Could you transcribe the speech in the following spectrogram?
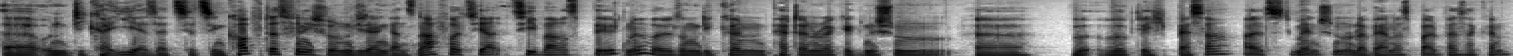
äh, und die KI ersetzt jetzt den Kopf. Das finde ich schon wieder ein ganz nachvollziehbares Bild, ne? weil so, die können Pattern Recognition äh, wirklich besser als die Menschen oder werden das bald besser können.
